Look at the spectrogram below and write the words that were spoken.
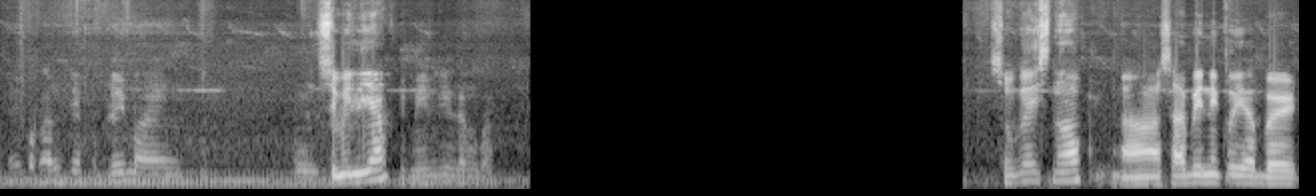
Ay, bakante, problema yung Similya? pimili lang ba? So guys no, ah, sabi ni Kuya Bert,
